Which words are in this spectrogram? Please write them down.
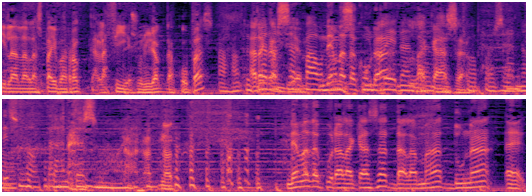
i la de l'Espai Barroc, que a la fi és un lloc de copes, Ahà. ara canviem. Anem no a ens decorar convenen la tantes casa. Copes, eh? Tantes no. Tantes no. eh? No, no, no. Anem a decorar la casa de la mà d'una eh,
